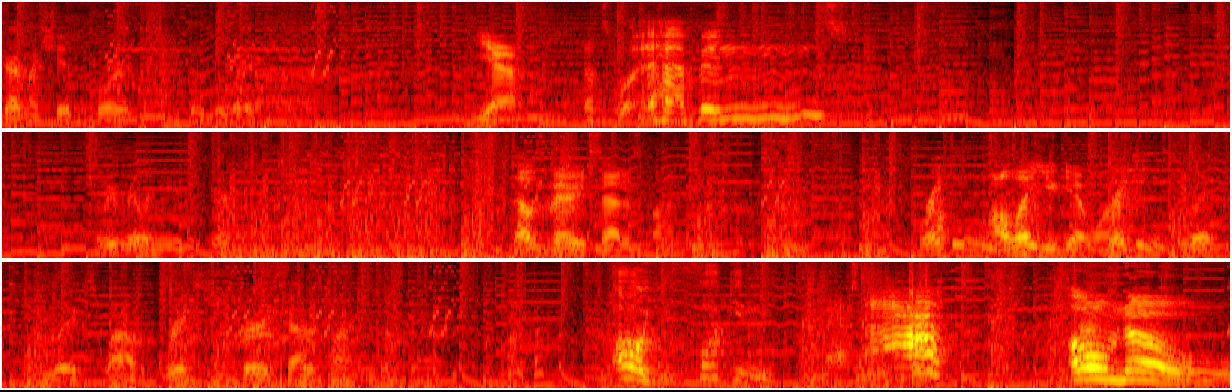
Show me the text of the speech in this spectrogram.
Grab my shit before it goes away. Yeah, that's what happens. So we really need to be careful. That was very satisfying. Breaking. I'll let you get one. Breaking bli- blicks, wow. Bricks is very satisfying in this game. Oh, you fucking bastard. Ah! Oh no!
